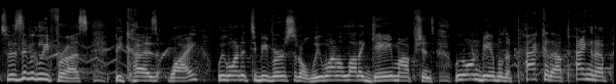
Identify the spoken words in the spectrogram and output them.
specifically for us because why? We want it to be versatile. We want a lot of game options. We want to be able to pack it up, hang it up,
